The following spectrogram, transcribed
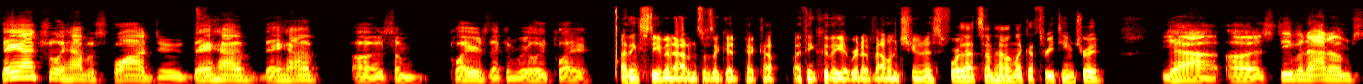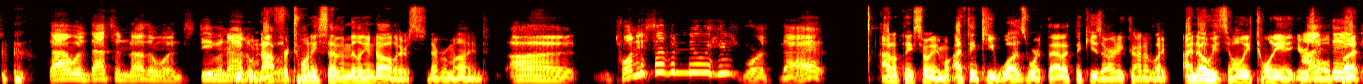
They actually have a squad, dude. They have they have uh some players that can really play. I think Steven Adams was a good pickup. I think who they get rid of Valanciunas for that somehow in like a three-team trade. Yeah, uh Steven Adams. that was that's another one. Steven Ooh, Adams not for twenty-seven million dollars. Never mind. uh 27 million. He's worth that. I don't think so anymore. I think he was worth that. I think he's already kind of like. I know he's only twenty-eight years I old, think, but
